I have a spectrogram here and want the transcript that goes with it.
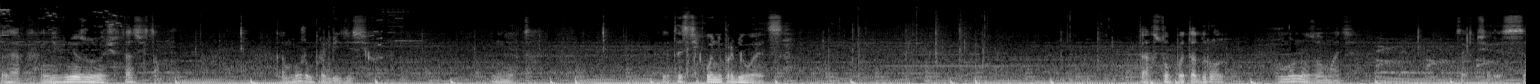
Так, они внизу, значит, да, там. Так, можем пробить здесь их? Нет. Это стекло не пробивается. Так, стоп, это дрон. Можно взломать? Так, через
